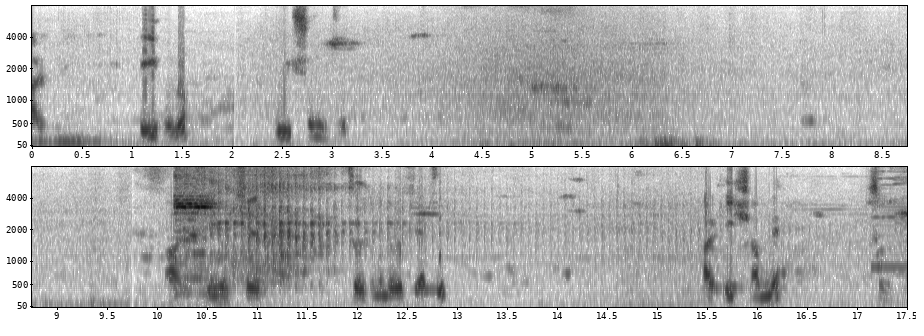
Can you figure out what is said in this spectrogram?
আর এই হলো পুরীর সমুদ্র। আর এই হচ্ছে চৈতন্যদেবের স্ট্যাচু আর এই সামনে সমুদ্র।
